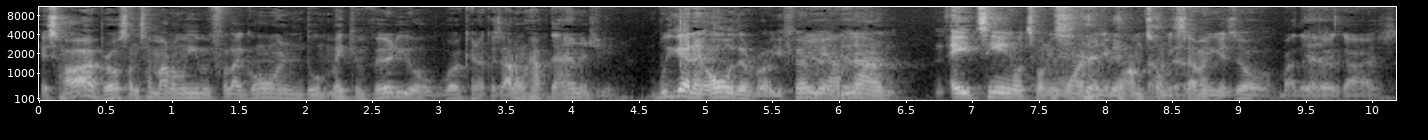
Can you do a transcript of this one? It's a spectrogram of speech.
it's hard, bro. Sometimes I don't even feel like going and do making video working because I don't have the energy. We getting older, bro. You feel me? I'm yeah. not 18 or 21 anymore. I'm 27 years old, by the Yeah. way, guys.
